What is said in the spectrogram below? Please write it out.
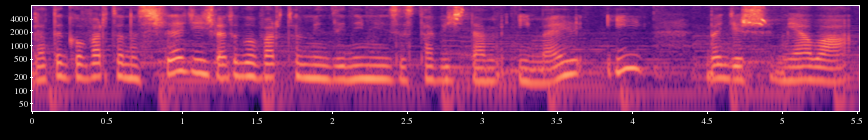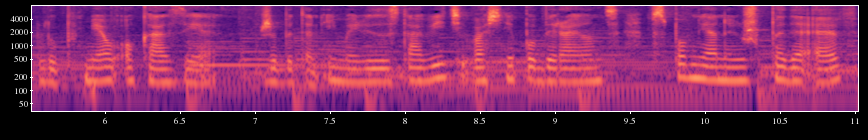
Dlatego warto nas śledzić, dlatego warto między innymi zostawić nam e-mail i będziesz miała lub miał okazję żeby ten e-mail zostawić, właśnie pobierając wspomniany już PDF,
